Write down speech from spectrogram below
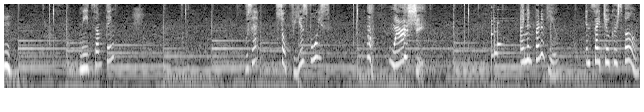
Need something? Was that Sophia's voice? Huh, Where is she? I'm in front of you, inside Joker's phone.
